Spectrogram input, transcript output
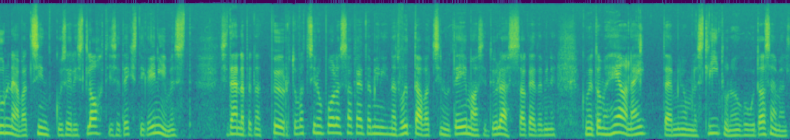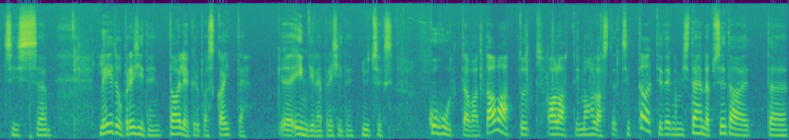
tunnevad sind kui sellist lahtise tekstiga inimest. see tähendab, et nad pöörduvad sinu poole sagedamini, nad võtavad sinu teemasid üles sagedamini. kui me toome hea näite minu meelest liidu nõukogu tasemelt, siis äh, Leedu president Dalia Grybauskaite, endine president nüüdseks kohutavalt avatud, alati mahlaste tsitaatidega, mis tähendab seda, et äh,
